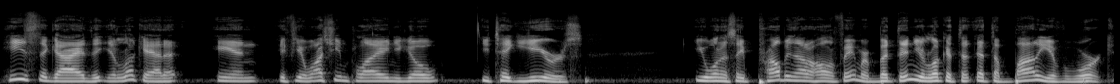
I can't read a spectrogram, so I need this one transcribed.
He's the guy that you look at it, and if you watch him play and you go, you take years you want to say probably not a Hall of Famer, but then you look at the at the body of work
